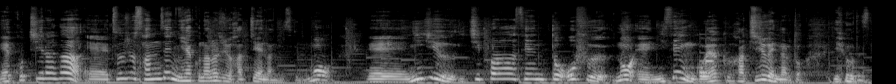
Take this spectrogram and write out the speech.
えー、こちらが、えー、通常3278円なんですけども、えー、21%オフの、えー、2580円になるということです。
